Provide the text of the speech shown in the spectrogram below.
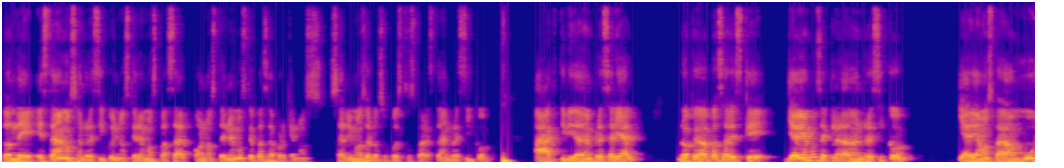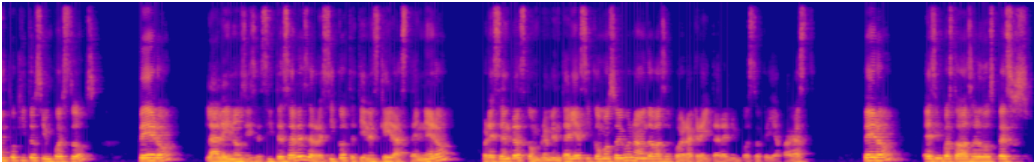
donde estábamos en reciclo y nos queremos pasar o nos tenemos que pasar porque nos salimos de los supuestos para estar en reciclo a actividad empresarial, lo que va a pasar es que ya habíamos declarado en reciclo y habíamos pagado muy poquitos impuestos, pero la ley nos dice, si te sales de reciclo te tienes que ir hasta enero, presentas complementarias y como soy buena onda vas a poder acreditar el impuesto que ya pagaste. Pero ese impuesto va a ser dos pesos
